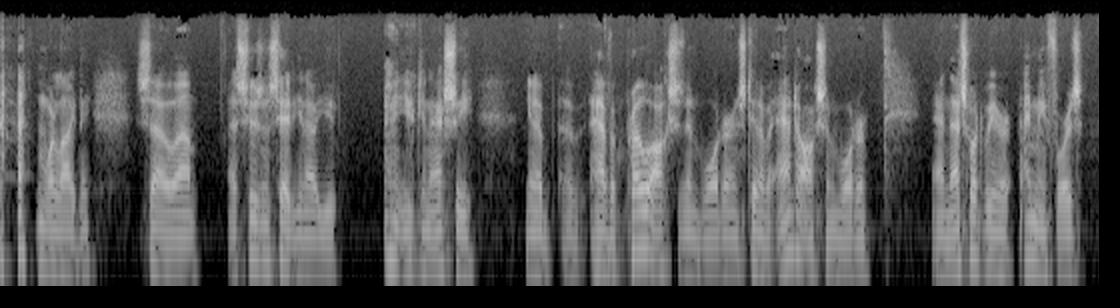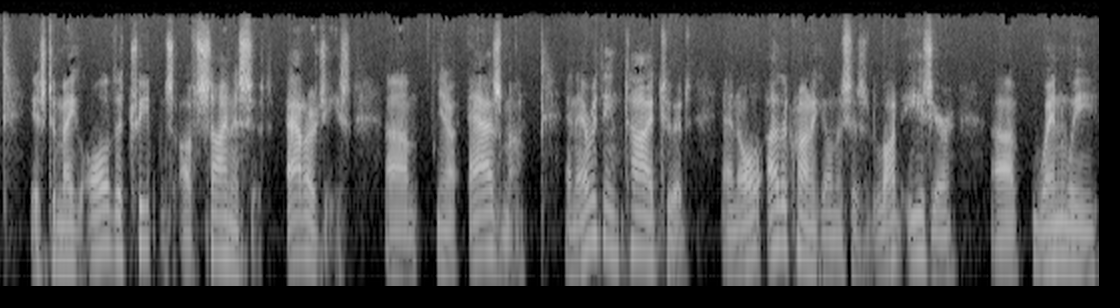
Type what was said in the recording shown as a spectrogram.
more likely. So, um, as Susan said, you know, you you can actually, you know, uh, have a pro-oxidant water instead of antioxidant water, and that's what we are aiming for is is to make all the treatments of sinuses, allergies, um, you know, asthma, and everything tied to it, and all other chronic illnesses a lot easier uh, when we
